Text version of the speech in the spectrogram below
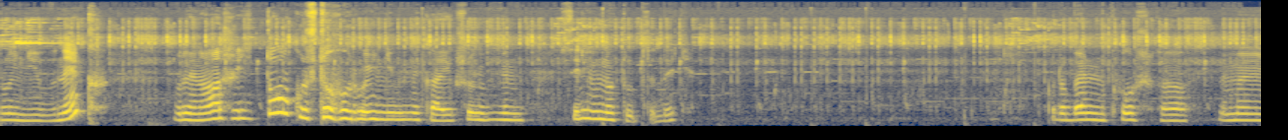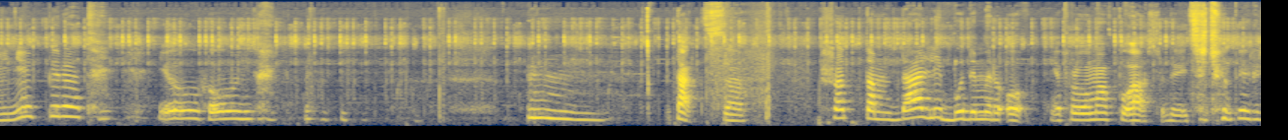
Руйнівник? Блін, але ж і толку з того руйнівника, якщо він все рівно тут сидить. Корабельна пушка. Ми не пірати. Йоу. Так, це. Що там далі будемо... ро- О, я проламав пласу, дивіться, 4,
